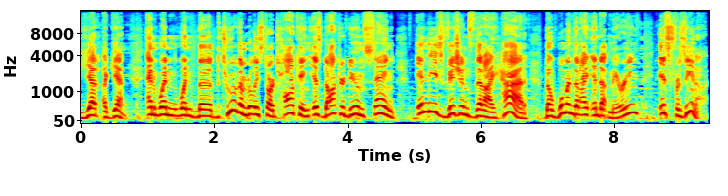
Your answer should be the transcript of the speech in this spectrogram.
yet again. And when, when the, the two of them really start talking, is Doctor Doom saying, in these visions that I had, the woman that I end up marrying is Frozina.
